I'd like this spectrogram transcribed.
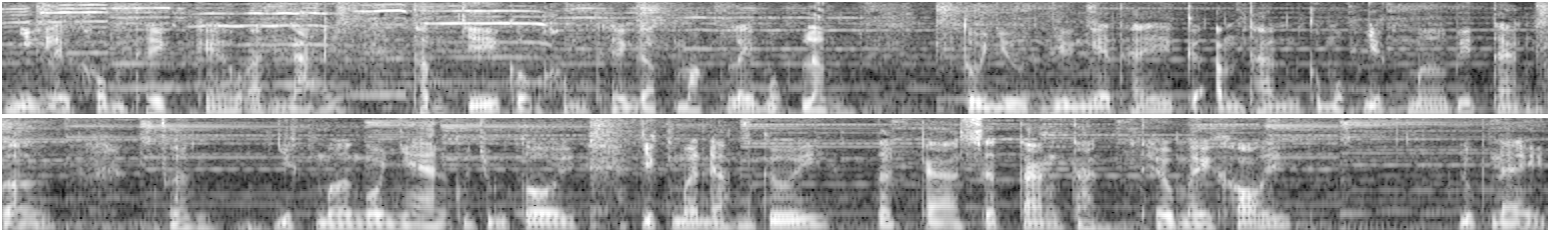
nhưng lại không thể kéo anh lại, thậm chí còn không thể gặp mặt lấy một lần. Tôi dường như nghe thấy cái âm thanh của một giấc mơ bị tan vỡ. Vâng, giấc mơ ngôi nhà của chúng tôi, giấc mơ đám cưới, tất cả sẽ tan tành theo mây khói. Lúc này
